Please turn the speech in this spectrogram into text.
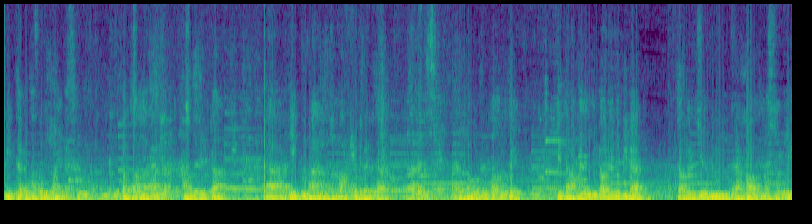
মিথ্যা কথা বলি, অনেক কাজ করি। হয়তো আল্লাহ আমাদের একটা এই গুণা মাফ তার ক্ষমতার বদলতে। কিন্তু আমরা যদি কাউরের অধিকার কাউরের যদি হক নষ্ট করি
